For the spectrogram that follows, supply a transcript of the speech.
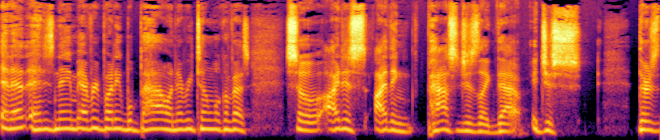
and at, his name everybody will bow and every tongue will confess so i just i think passages like that it just there's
